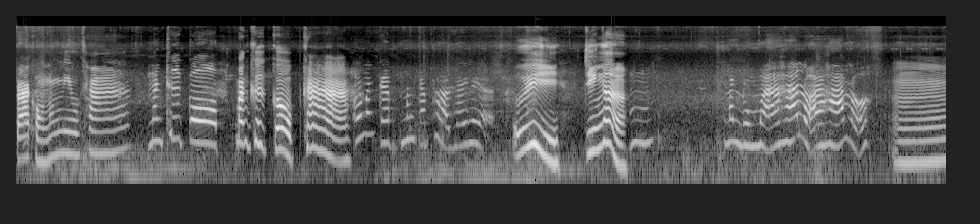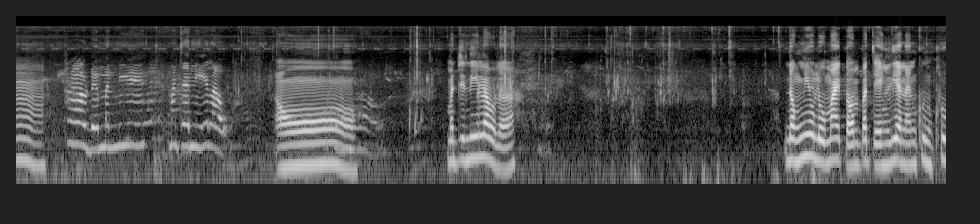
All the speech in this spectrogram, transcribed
ปลาของน้องนิวค่ะ มันคือกบ มันคือกบค่ะ เอ้ยมัน กัดมันกัดถาใหญ่เลยอะเอ้ย จริงอะ อืมมันดูหมาอาหารเหรออาหารเหรอ อืม ถ้าเราเดินมันนี่มันจะหนีเราอ๋อ มันจะนี่เล่าเหรอ น้องนิวรู้ไหมตอนประเจงเรียนนั้นคุณครู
